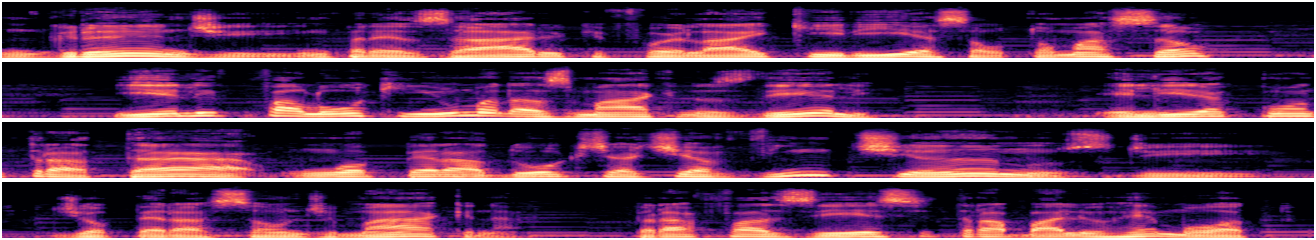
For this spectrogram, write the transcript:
um, grande empresário que foi lá e queria essa automação, e ele falou que em uma das máquinas dele, ele ia contratar um operador que já tinha 20 anos de, de operação de máquina para fazer esse trabalho remoto.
